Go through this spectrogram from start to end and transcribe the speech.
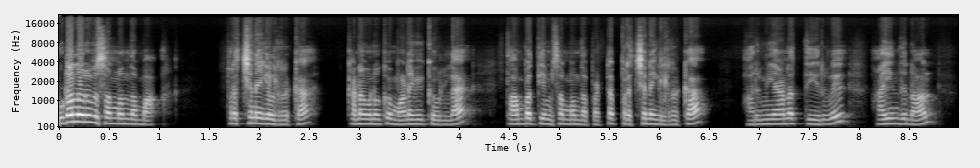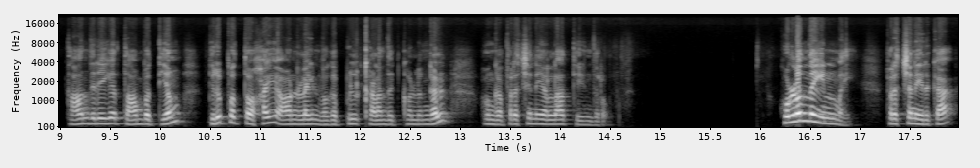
உடலுறவு சம்பந்தமாக பிரச்சனைகள் இருக்கா? கணவனுக்கும் மனைவிக்கும் உள்ள தாம்பத்தியம் சம்பந்தப்பட்ட பிரச்சனைகள் இருக்கா? அருமையான தீர்வு ஐந்து நாள் தாந்திரிக தாம்பத்தியம் விருப்பத்தொகை ஆன்லைன் வகுப்பில் கலந்து கொள்ளுங்கள். உங்கள் பிரச்சனையெல்லாம் தீர்ந்துடும் தீர்ந்துரும். குழந்தையின்மை பிரச்சனை இருக்கா?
